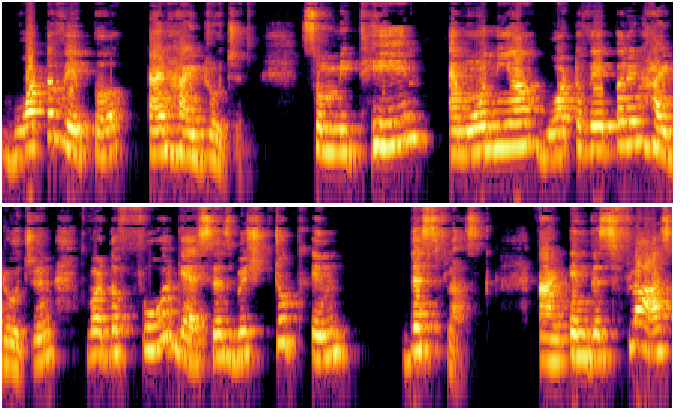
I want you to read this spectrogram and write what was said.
water vapor and hydrogen. So methane, ammonia, water vapor and hydrogen were the four gases which took in this flask. And in this flask,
